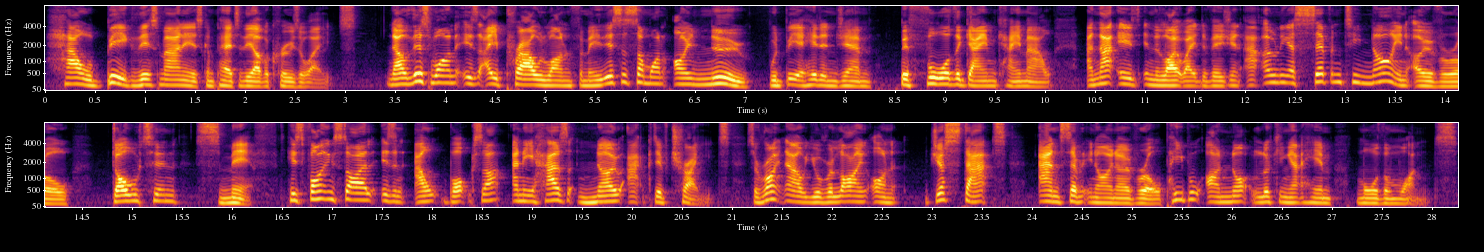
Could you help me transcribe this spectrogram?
how big this man is compared to the other cruiserweights. Now, this one is a proud one for me. This is someone I knew would be a hidden gem before the game came out. And that is in the lightweight division at only a 79 overall, Dalton Smith. His fighting style is an outboxer and he has no active traits. So right now you're relying on just stats and 79 overall. People are not looking at him more than once.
